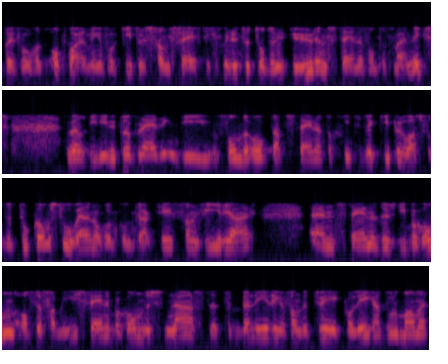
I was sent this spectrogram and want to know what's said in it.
bijvoorbeeld opwarmingen voor keepers van 50 minuten tot een uur. En Stijnen vond het maar niks. Wel, die nieuwe clubleiding die vonden ook dat Stijnen toch niet de keeper was voor de toekomst. Hoewel hij nog een contract heeft van vier jaar. En Stijnen dus die begon, of de familie Stijnen begon dus naast het beledigen van de twee collega-doelmannen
